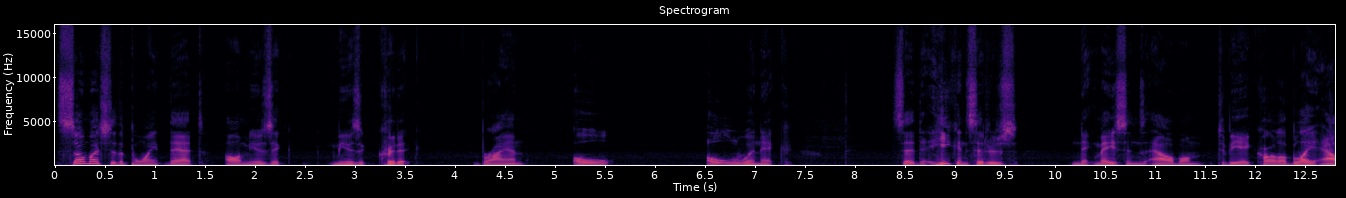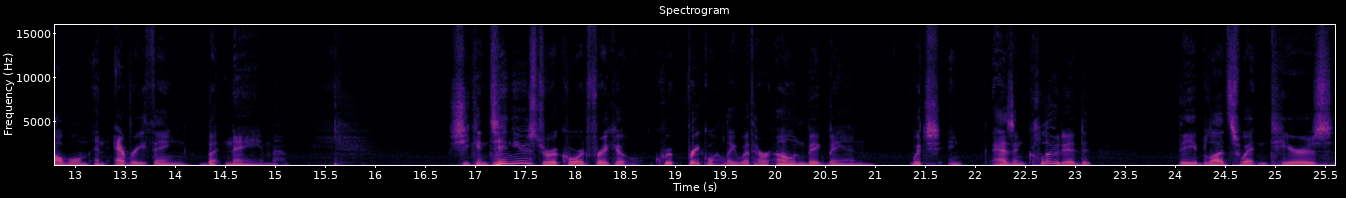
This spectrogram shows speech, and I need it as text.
so much to the point that all music music critic Brian Ol- Olewnick said that he considers Nick Mason's album to be a Carla Bley album in everything but name. She continues to record frequ- frequently with her own big band, which has included the Blood, Sweat, and Tears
